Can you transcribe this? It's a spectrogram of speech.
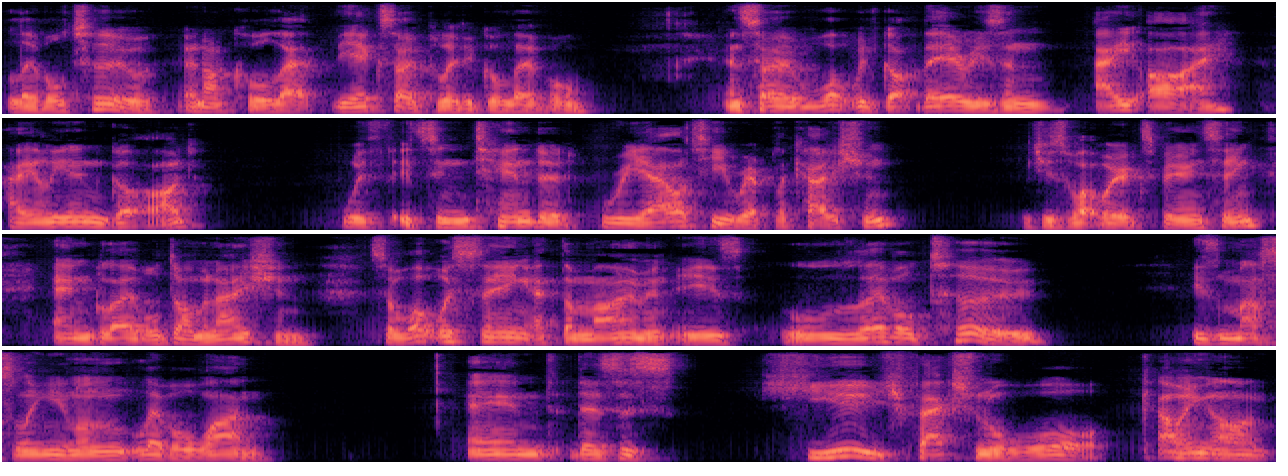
level two, and I call that the exopolitical level. And so what we've got there is an AI, alien god, with its intended reality replication, which is what we're experiencing, and global domination. So what we're seeing at the moment is level two is muscling in on level one and there's this huge factional war going on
